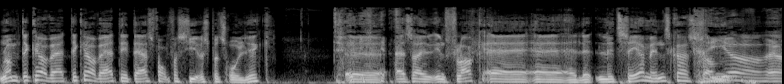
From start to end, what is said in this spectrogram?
Nå, men det kan jo være, det kan jo være, at det er deres form for Sirius-patrulje, ikke? Øh, altså en, en flok af, af, af lidt- sære mennesker, som... Kriger, ja.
